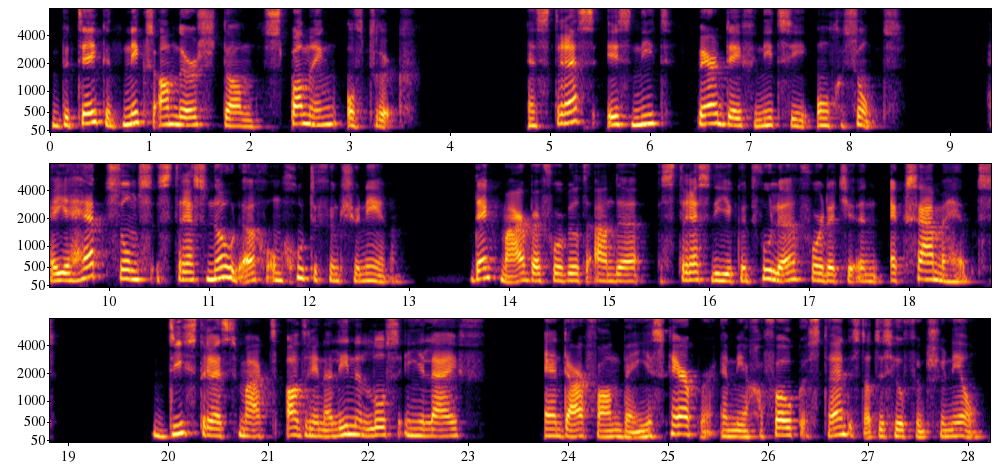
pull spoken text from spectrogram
betekent niks anders dan spanning of druk. En stress is niet per definitie ongezond. Je hebt soms stress nodig om goed te functioneren. Denk maar bijvoorbeeld aan de stress die je kunt voelen voordat je een examen hebt. Die stress maakt adrenaline los in je lijf en daarvan ben je scherper en meer gefocust. Hè? Dus dat is heel functioneel.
